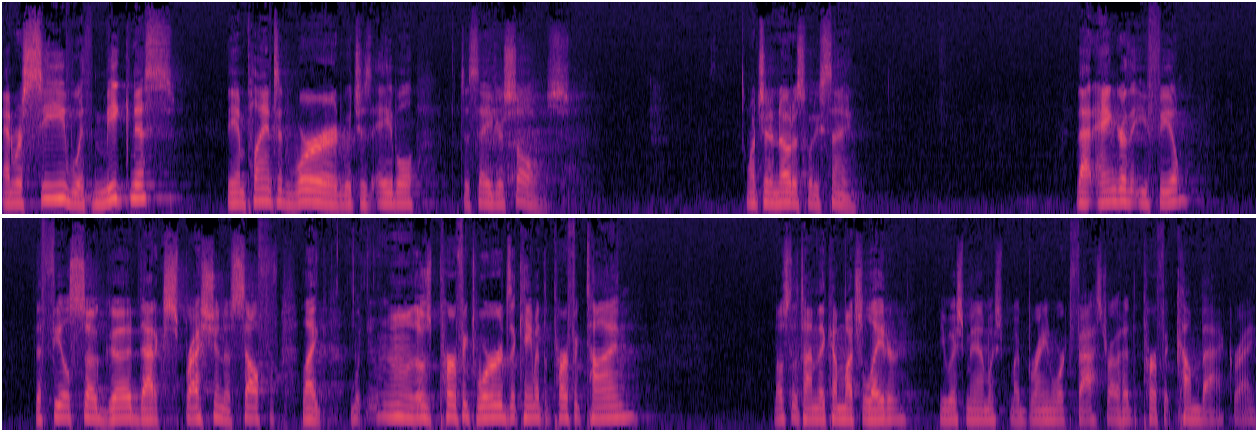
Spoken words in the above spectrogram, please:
and receive with meekness the implanted word which is able to save your souls. I want you to notice what he's saying. That anger that you feel, that feels so good, that expression of self, like mm, those perfect words that came at the perfect time. Most of the time, they come much later. You wish, man, I wish my brain worked faster. I would have the perfect comeback, right?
